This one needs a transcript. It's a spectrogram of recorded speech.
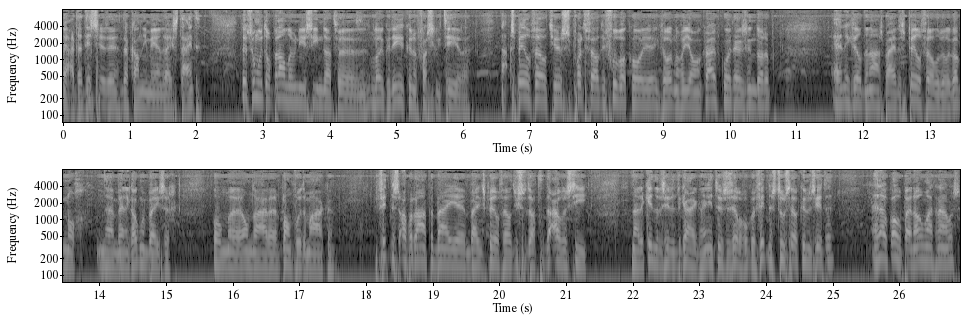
Ja, dat, is, uh, dat kan niet meer in deze tijd. Dus we moeten op een andere manier zien dat we leuke dingen kunnen faciliteren. Nou, speelveldjes, sportveldjes, voetbalkooien. Ik wil ook nog een Johan Cruijffkoord ergens in het dorp. En ik wil daarnaast bij de speelvelden wil ik ook nog, daar ben ik ook mee bezig, om, uh, om daar een plan voor te maken. Fitnessapparaten bij, bij die speelveldjes, zodat de ouders die naar de kinderen zitten te kijken, intussen zelf op een fitnesstoestel kunnen zitten. En ook opa en oma trouwens.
